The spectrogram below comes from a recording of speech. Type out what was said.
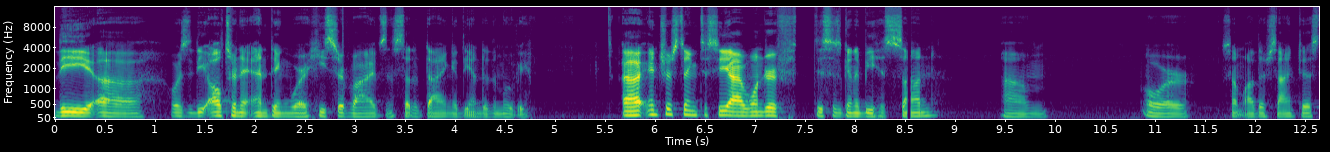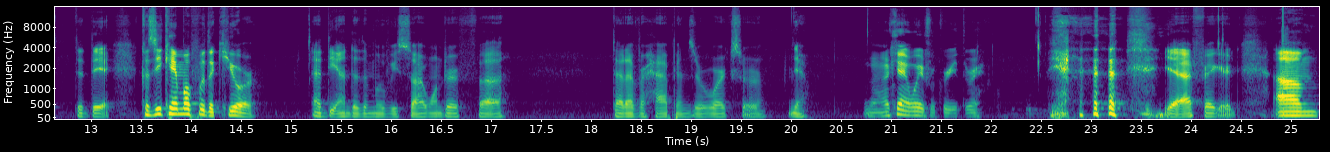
the uh, was it the alternate ending where he survives instead of dying at the end of the movie. Uh, interesting to see. I wonder if this is going to be his son, um, or some other scientist. Did they? Because he came up with a cure at the end of the movie. So I wonder if uh, that ever happens or works or yeah. No, I can't wait for Creed three. Yeah, yeah, I figured. Um,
